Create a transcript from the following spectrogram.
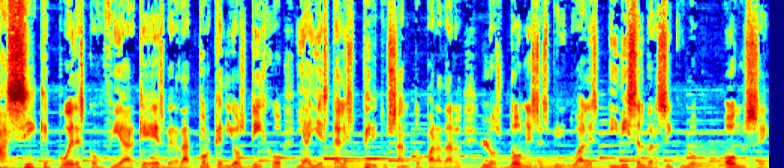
así que puedes confiar que es verdad, porque Dios dijo y ahí está el Espíritu Santo para dar los dones espirituales y dice el versículo 11,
